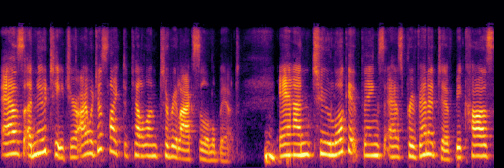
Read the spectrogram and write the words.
as a new teacher i would just like to tell them to relax a little bit mm-hmm. and to look at things as preventative because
